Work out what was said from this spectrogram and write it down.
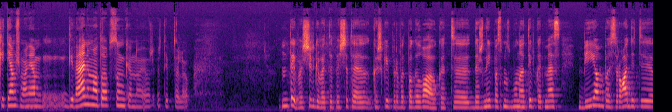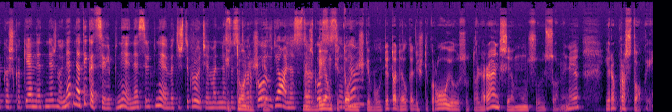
kitiems žmonėms gyvenimą to apsunkinu ir, ir taip toliau. Nu, taip, aš irgi vat, apie šitą kažkaip ir vat, pagalvojau, kad e, dažnai pas mus būna taip, kad mes bijom pasirodyti kažkokie, net nežinau, net ne tai, kad silpni, nesilpni, bet iš tikrųjų čia man nesusitvarkau, jo, nesusitvarkau. Mes bijom kitoniški būti, todėl kad iš tikrųjų su tolerancija mūsų visuomenėje yra prastokai.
